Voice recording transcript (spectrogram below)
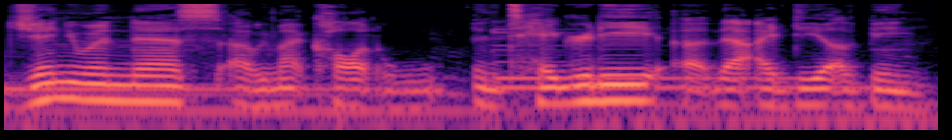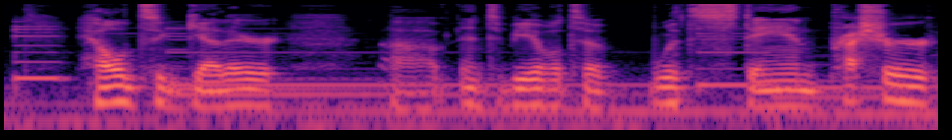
genuineness, uh, we might call it integrity, uh, that idea of being held together uh, and to be able to withstand pressure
